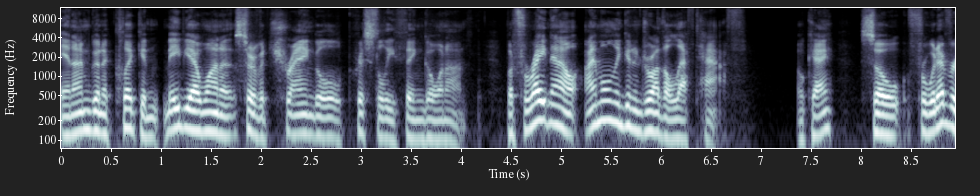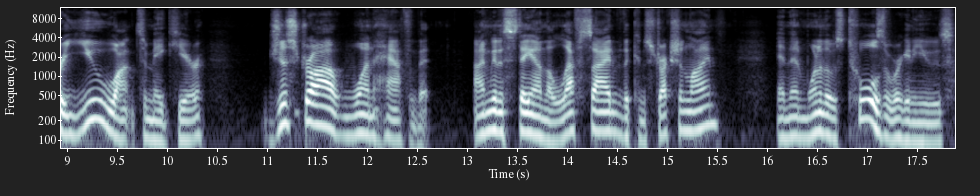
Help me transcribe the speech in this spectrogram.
And I'm going to click and maybe I want a sort of a triangle crystally thing going on. But for right now, I'm only going to draw the left half. Okay? So for whatever you want to make here, just draw one half of it. I'm going to stay on the left side of the construction line. And then one of those tools that we're going to use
